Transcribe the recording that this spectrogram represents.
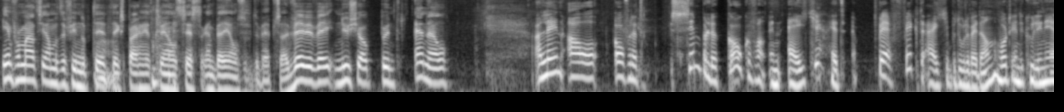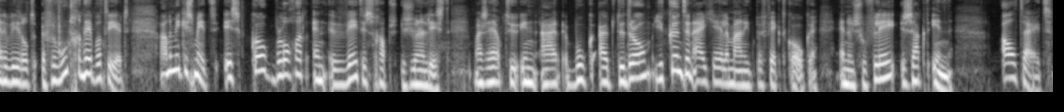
Informatie allemaal te vinden op teletextpagina 260 en bij ons op de website www.nushow.nl. Alleen al over het simpele koken van een eitje... het perfecte eitje bedoelen wij dan... wordt in de culinaire wereld verwoed gedebatteerd. Annemieke Smit is kookblogger en wetenschapsjournalist. Maar ze helpt u in haar boek Uit de Droom. Je kunt een eitje helemaal niet perfect koken. En een soufflé zakt in. Altijd.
